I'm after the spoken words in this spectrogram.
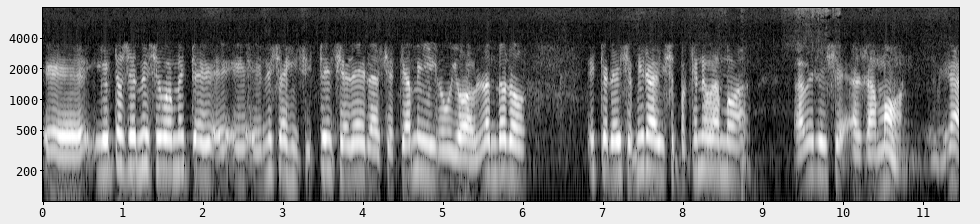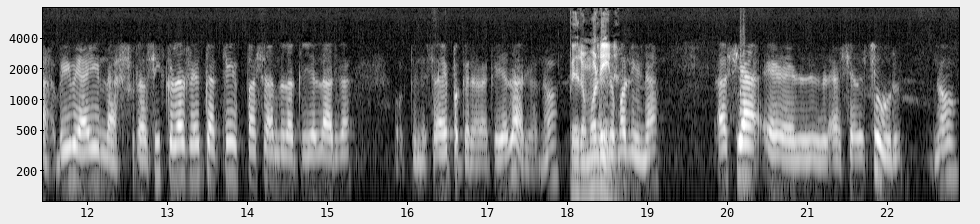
Eh, y entonces en ese momento, eh, eh, en esas insistencias de él hacia este amigo, y hablándolo, este le dice, mira, dice, ¿por qué no vamos a, a ver, dice, a Ramón? Mira, vive ahí en la Francisco Larreta, que es pasando la calle larga, porque en esa época era la calle larga, ¿no? Pedro Molina. Pedro Molina, hacia el, hacia el sur, ¿no?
